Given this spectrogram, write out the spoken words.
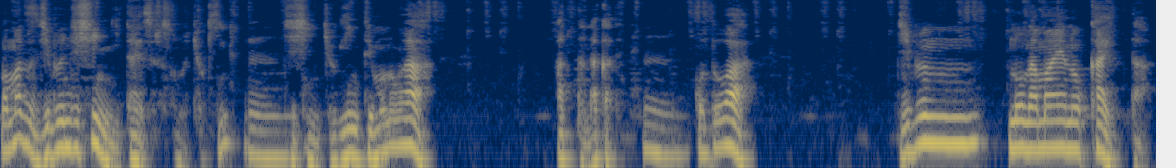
まあ、まず自分自身に対するその貯金、うん。自身貯金っていうものがあった中でね、うん。今度は、自分の名前の書いた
